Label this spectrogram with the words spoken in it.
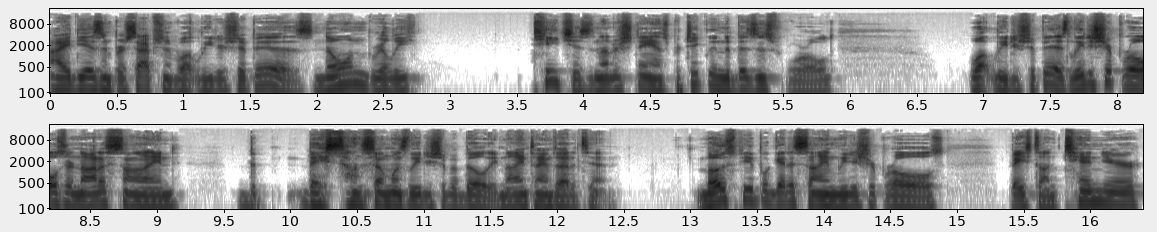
ideas and perception of what leadership is. No one really teaches and understands, particularly in the business world, what leadership is. Leadership roles are not assigned based on someone's leadership ability, nine times out of 10. Most people get assigned leadership roles based on tenure,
